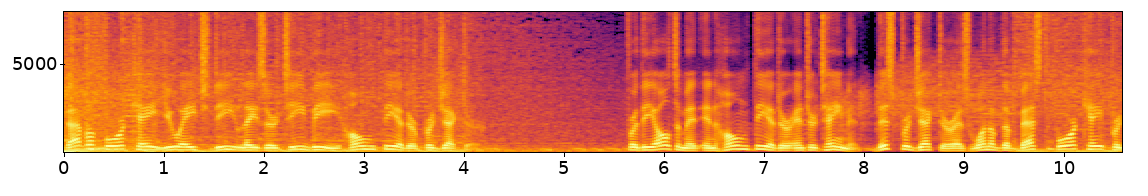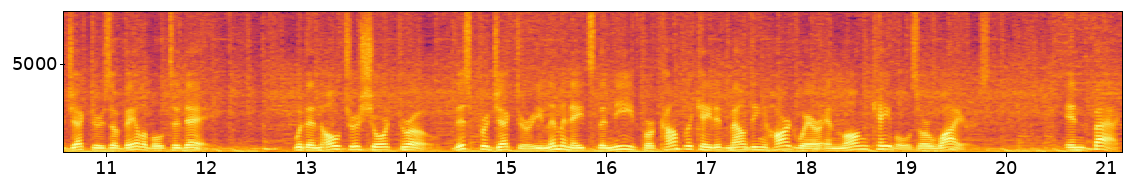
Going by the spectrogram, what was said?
VAVA 4K UHD Laser TV Home Theater Projector. For the ultimate in home theater entertainment, this projector is one of the best 4K projectors available today. With an ultra-short throw, this projector eliminates the need for complicated mounting hardware and long cables or wires. In fact,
